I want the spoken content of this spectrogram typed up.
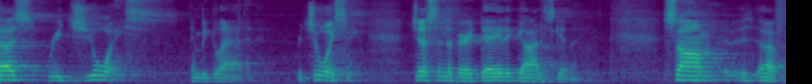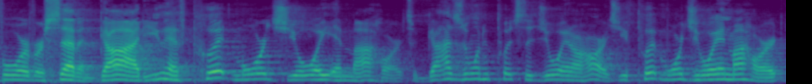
us rejoice and be glad in it. Rejoicing just in the very day that God has given. Psalm uh, 4, verse 7 God, you have put more joy in my heart. So God's the one who puts the joy in our hearts. You've put more joy in my heart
